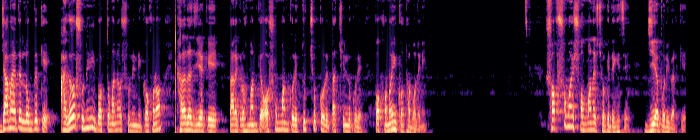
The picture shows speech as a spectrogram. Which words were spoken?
জামায়াতের লোকদেরকে আগেও শুনিনি, বর্তমানেও শুনিনি। কখনো খালেদা জিয়াকে, তারেক রহমানকে অসম্মান করে, তুচ্ছ করে, তাচ্ছিল্য করে কখনোই কথা বলেনি। সবসময় সম্মানের চোখে দেখেছে জিয়া পরিবারকে।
